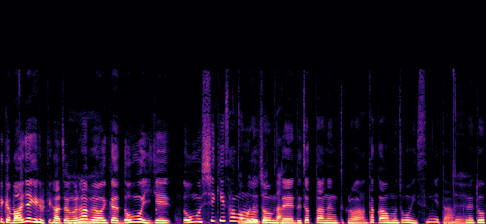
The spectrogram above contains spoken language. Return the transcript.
그러니까 만약에 그렇게 가정을 음. 하면, 그러니까 너무 이게 너무 시기상으로 좀 네, 늦었다는 그런 안타까움은 조금 있습니다. 네. 그래도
